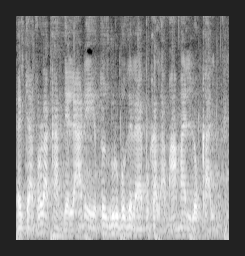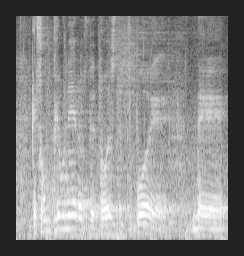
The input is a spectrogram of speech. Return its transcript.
el Teatro La Candelaria y otros grupos de la época, La Mama, el local, que son pioneros de todo este tipo de, de,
